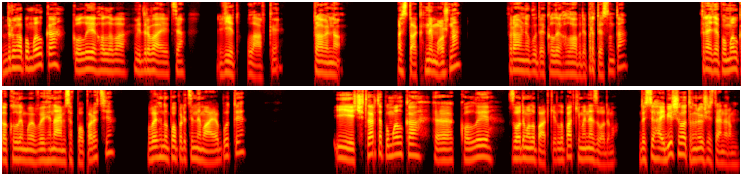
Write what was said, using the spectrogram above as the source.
Друга помилка, коли голова відривається від лавки. Правильно, ось так не можна. Правильно буде, коли голова буде притиснута. Третя помилка, коли ми вигинаємося в попереці. Вигину попереці не має бути. І четверта помилка, е, коли зводимо лопатки. Лопатки ми не зводимо. Досягай більшого, тренуючись тренером.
